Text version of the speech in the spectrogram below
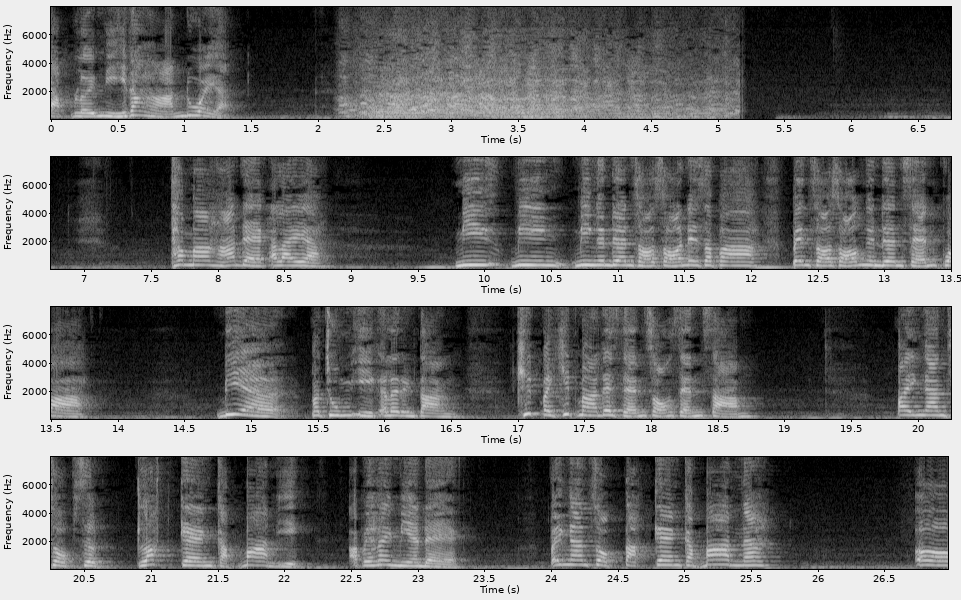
จับเลยหนีทหารด้วยอะำมาหาแดกอะไรอะ มีมีมีเงินเดือนสอสอในสภา เป็นสอสอเงินเดือนแสนกว่า เบี้ยประชุมอีกอะไรต่างๆ คิดไปคิดมาได้แสนสองแสนสามไปงานศพศึกลักแกงกลับบ้านอีก เอาไปให้เมียแดก ไปงานศพตักแกงกลับบ้านนะ เออ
